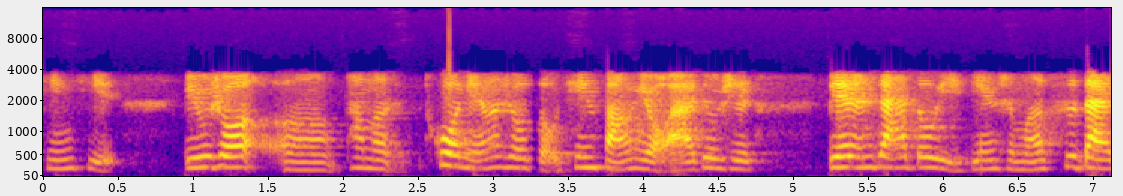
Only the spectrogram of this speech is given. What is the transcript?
亲戚，比如说嗯，他们过年的时候走亲访友啊，就是别人家都已经什么四代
